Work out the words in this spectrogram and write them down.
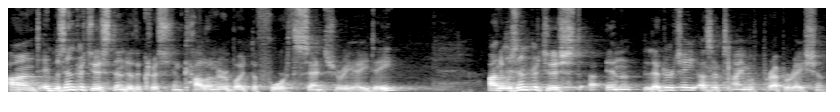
And it was introduced into the Christian calendar about the 4th century AD. And it was introduced in liturgy as a time of preparation.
